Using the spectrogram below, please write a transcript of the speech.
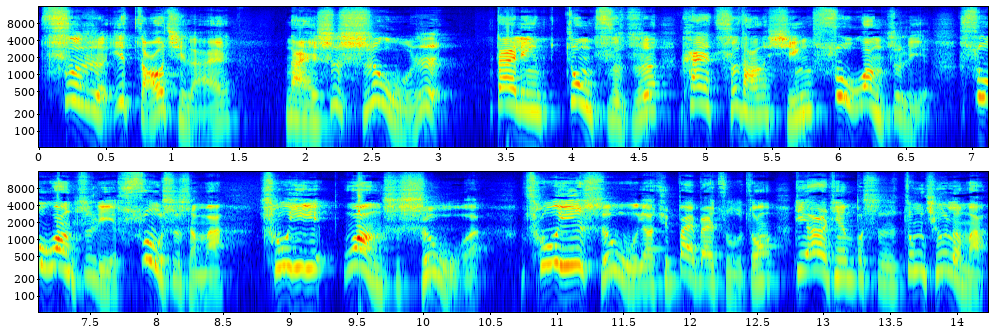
次日一早起来，乃是十五日，带领众子侄开祠堂行肃望之礼。肃望之礼，肃是什么？初一，望是十五。初一十五要去拜拜祖宗，第二天不是中秋了吗？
